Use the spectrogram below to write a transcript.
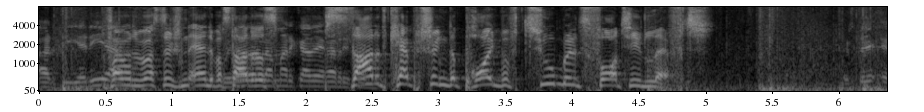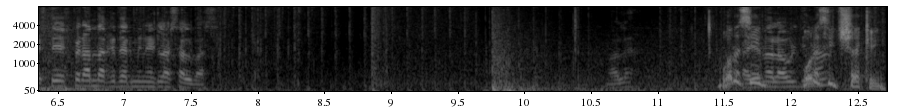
Artillería. 500 First Division and the Bastardos started capturing the point with 2 minutes 14 left. Estoy, estoy esperando a que termines las salvas. Vale. What is he? What is he checking?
